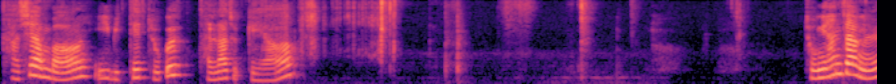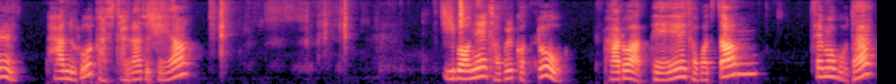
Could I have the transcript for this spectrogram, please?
다시 한번 이 밑에 쪽을 잘라줄게요. 종이 한 장을 반으로 다시 잘라주세요. 이번에 접을 것도 바로 앞에 접었던 세모보다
